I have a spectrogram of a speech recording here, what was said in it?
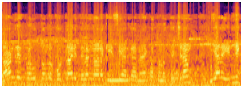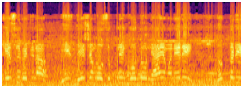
కాంగ్రెస్ ప్రభుత్వంలో కొట్లాడి తెలంగాణ కేసీఆర్ గారి నాయకత్వంలో తెచ్చినాం. ఇవాళ ఎన్ని కేసులు పెట్టినా ఈ దేశంలో సుప్రీంకోర్టు న్యాయం అనేది దొరుకుతుంది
